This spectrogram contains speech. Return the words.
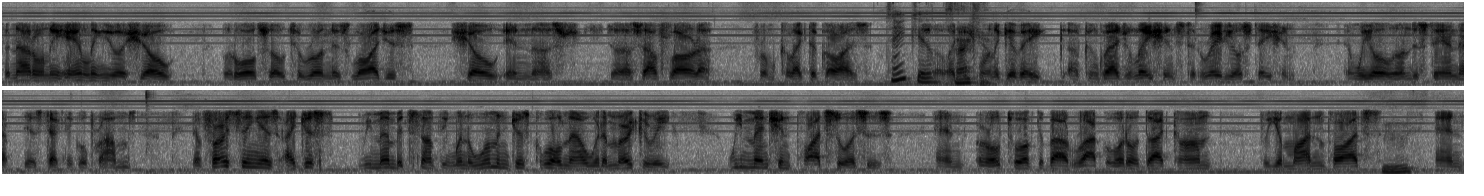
for not only handling your show, but also to run this largest show in uh, uh, South Florida from collector cars. Thank you. So I Thank just you. want to give a uh, congratulations to the radio station, and we all understand that there's technical problems. The first thing is I just remembered something when the woman just called now with a Mercury. We mentioned part sources, and Earl talked about RockAuto.com for your modern parts, and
